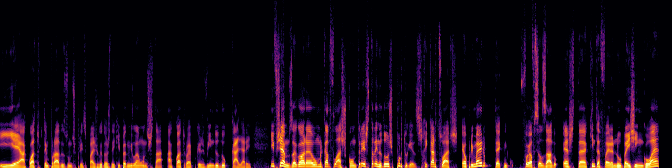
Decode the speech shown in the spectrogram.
e é há quatro temporadas um dos principais jogadores da equipa de Milão, onde está há quatro épocas vindo do Cagliari. E fechamos agora o mercado flash com três treinadores portugueses. Ricardo Soares é o primeiro, técnico foi oficializado esta quinta-feira no Beijing Goan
